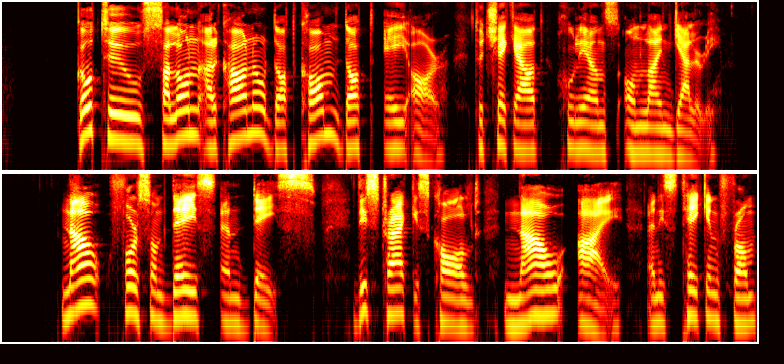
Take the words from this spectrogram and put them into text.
Go to salonarcano.com.ar to check out Julian's online gallery. Now for some Days N' Daze. This track is called Now I and is taken from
